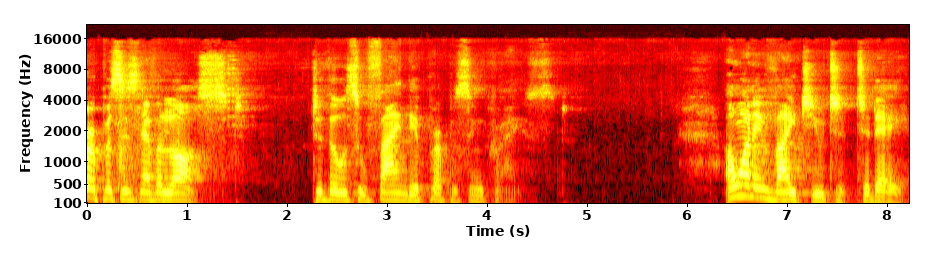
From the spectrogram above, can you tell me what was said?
Purpose is never lost to those who find their purpose in Christ. I want to invite you to, today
